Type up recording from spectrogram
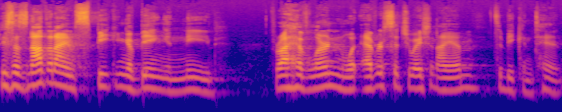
He says, Not that I am speaking of being in need, for I have learned in whatever situation I am to be content.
